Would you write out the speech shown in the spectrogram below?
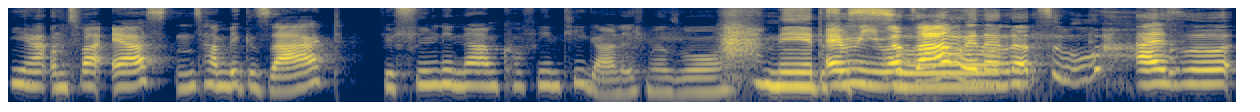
ja, Und zwar erstens haben wir gesagt, wir fühlen den Namen Coffee and Tea gar nicht mehr so. nee, das Emmy, ist was so, sagen wir denn dazu? Also,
